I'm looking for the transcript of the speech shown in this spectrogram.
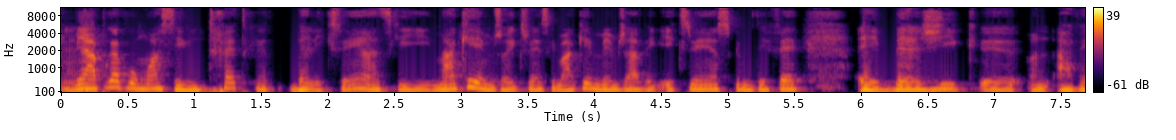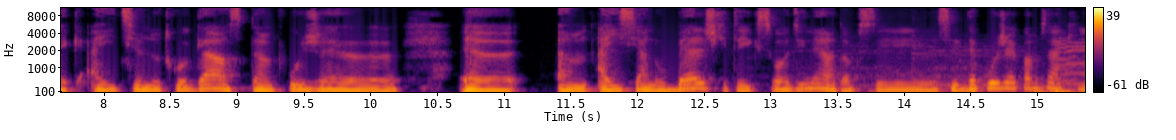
Mm. Mais après, pour moi, c'est une très, très belle expérience qui marquait, une expérience qui marquait, même j'avais expérience que m'était fait, et Belgique, euh, avec Haïti, un autre regard, c'était un projet, euh, euh, euh, haïtiano-belge qui était extraordinaire. Donc, c'est, c'est des projets comme ça qui,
